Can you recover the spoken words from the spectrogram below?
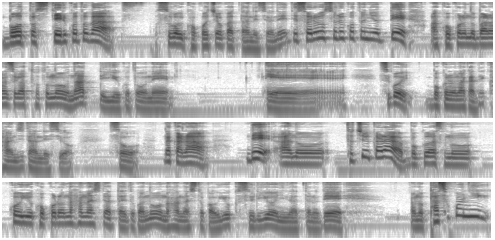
ぼーっとしてることがすごい心地よかったんですよね。で、それをすることによって、あ、心のバランスが整うなっていうことをね、えー、すごい僕の中で感じたんですよ。そう。だから、で、あの、途中から僕はその、こういう心の話だったりとか脳の話とかをよくするようになったので、あの、パソコンに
